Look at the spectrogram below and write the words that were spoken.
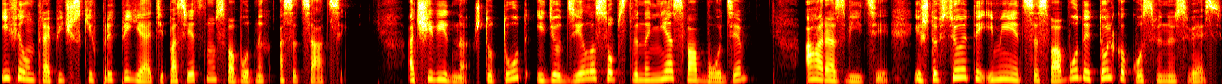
и филантропических предприятий посредством свободных ассоциаций. Очевидно, что тут идет дело, собственно, не о свободе, а о развитии, и что все это имеет со свободой только косвенную связь.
